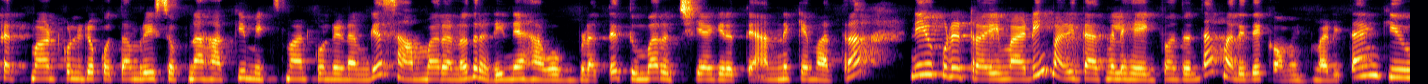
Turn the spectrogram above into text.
ಕಟ್ ಮಾಡ್ಕೊಂಡಿರೋ ಕೊತ್ತಂಬರಿ ಸೊಪ್ಪನ್ನ ಹಾಕಿ ಮಿಕ್ಸ್ ಮಾಡ್ಕೊಂಡ್ರೆ ನಮಗೆ ಸಾಂಬಾರ್ ಅನ್ನೋದು ರೆಡಿನೇ ಆಗೋಗ್ಬಿಡತ್ತೆ. ತುಂಬಾ ರುಚಿಯಾಗಿರುತ್ತೆ ಅನ್ನಕ್ಕೆ ಮಾತ್ರ. ನೀವು ಕೂಡ ಟ್ರೈ ಮಾಡಿ ಮಾಡಿದಾದ್ಮೇಲೆ ಹೇಗ್ ಬಂತು ಅಂತ ಮರಿದೆ ಕಾಮೆಂಟ್ ಮಾಡಿ. Thank you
